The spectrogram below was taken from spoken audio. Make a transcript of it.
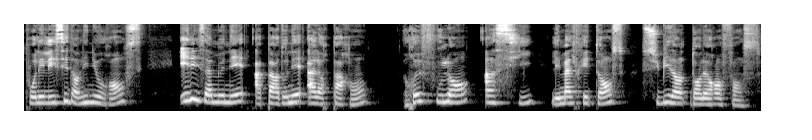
pour les laisser dans l'ignorance et les amener à pardonner à leurs parents, refoulant ainsi les maltraitances subies dans, leur enfance.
